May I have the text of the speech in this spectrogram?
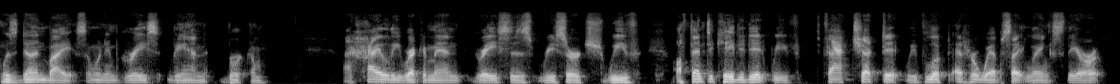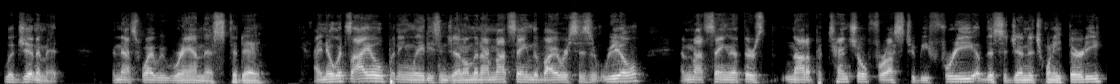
was done by someone named Grace Van Berkom. I highly recommend Grace's research. We've authenticated it, we've fact checked it, we've looked at her website links. They are legitimate, and that's why we ran this today. I know it's eye opening, ladies and gentlemen. I'm not saying the virus isn't real. I'm not saying that there's not a potential for us to be free of this Agenda 2030,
